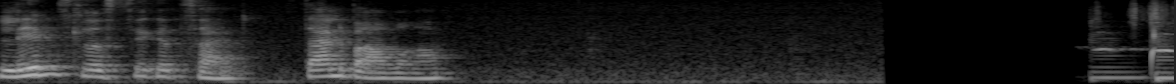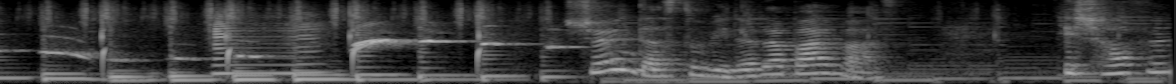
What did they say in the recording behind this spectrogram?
lebenslustige Zeit. Deine Barbara. Schön, dass du wieder dabei warst. Ich hoffe,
